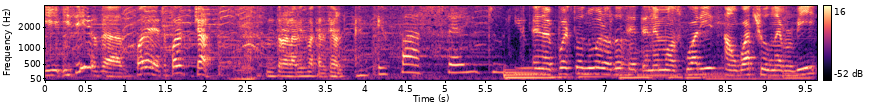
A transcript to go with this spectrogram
Y, sí, o sea, se puede escuchar dentro de la misma canción. En el puesto número 12 tenemos What Is and What Should Never Be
